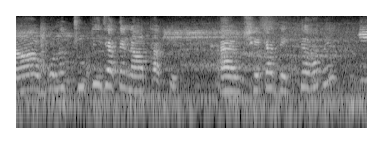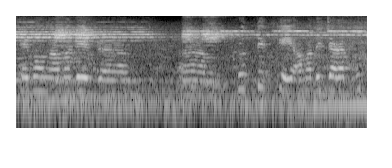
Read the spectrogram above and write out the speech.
না কোনো ত্রুটি যাতে না থাকে। সেটা দেখতে হবে এবং আমাদের আম, আম, প্রত্যেককে আমাদের যারা বুথ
